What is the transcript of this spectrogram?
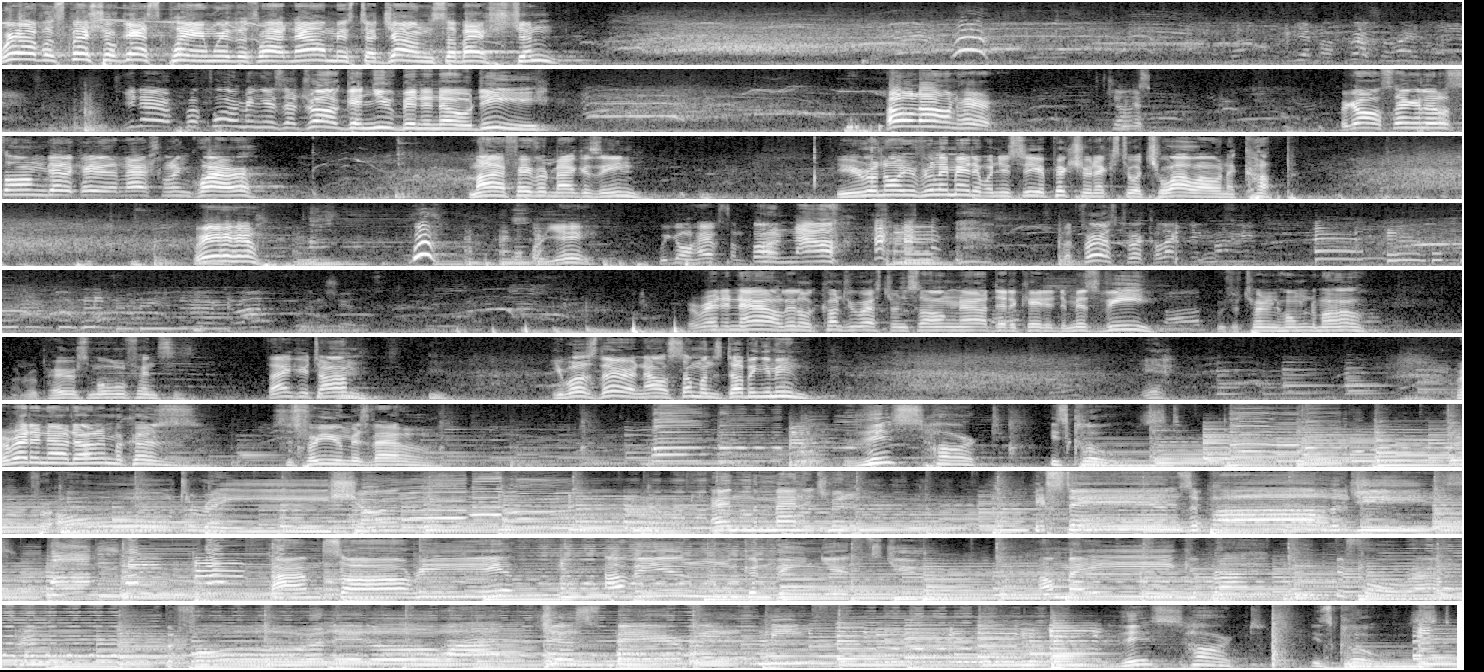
We have a special guest playing with us right now, Mr. John Sebastian. You know, performing is a drug, and you've been an OD. Hold on here. Just- We're going to sing a little song dedicated to the National Enquirer, my favorite magazine. You know you've really made it when you see a picture next to a chihuahua in a cup. Well, woo! Oh, yeah. We're going to have some fun now. but first, we're collecting We're ready now. A little country western song now dedicated to Miss V, who's returning home tomorrow and repair some old fences. Thank you, Tom. He was there, now someone's dubbing him in. Yeah. We're ready now, darling, because this is for you, Miss Val. This heart is closed management extends apologies. I'm sorry if I've inconvenienced you I'll make it right before I'm through. But for a little while, just bear with me. This heart is closed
